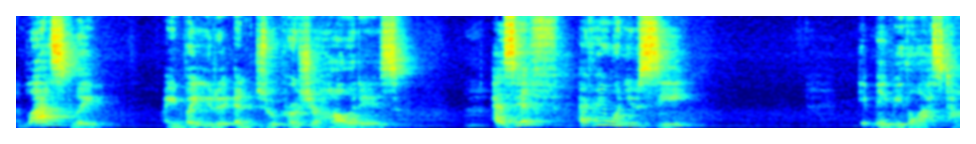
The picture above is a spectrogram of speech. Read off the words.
And lastly, I invite you to, and to approach your holidays as if everyone you see, it may be the last time.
